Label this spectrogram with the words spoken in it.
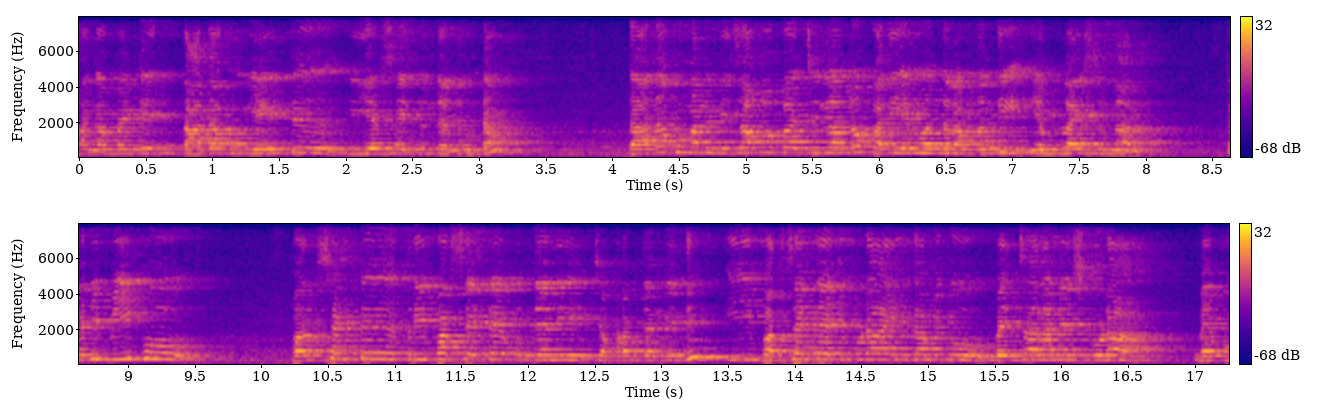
సంఘం పెట్టి దాదాపు ఎయిట్ ఇయర్స్ అవుతుంది అనుకుంటా. దాదాపు మన నిజామాబాద్ జిల్లాలో పదిహేను వందల మంది ఎంప్లాయీస్ ఉన్నారు. కానీ మీకు పర్సెంట్ త్రీ పర్సెంటే ఉంది అని చెప్పడం జరిగింది. ఈ పర్సెంటేజ్ కూడా ఇంకా మీకు పెంచాలనేసి కూడా మేము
